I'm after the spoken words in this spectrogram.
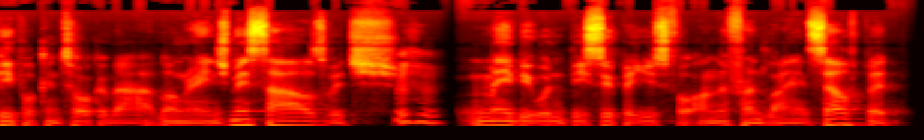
People can talk about long-range missiles, which mm-hmm. maybe wouldn't be super useful on the front line itself, but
